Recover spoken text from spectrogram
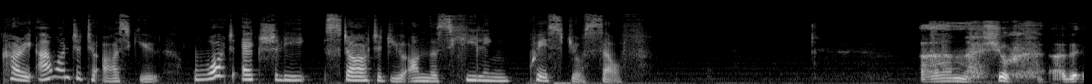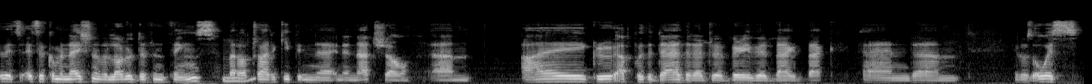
Corey, I wanted to ask you, what actually started you on this healing quest yourself? Um, sure. Uh, it's, it's a combination of a lot of different things, but mm-hmm. I'll try to keep in uh, in a nutshell. Um, I grew up with a dad that had a very bad back, back and um, it was always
